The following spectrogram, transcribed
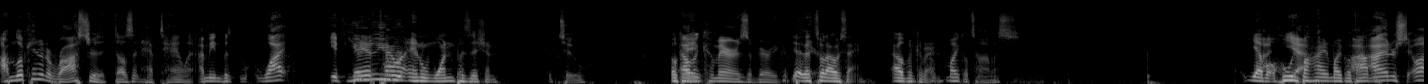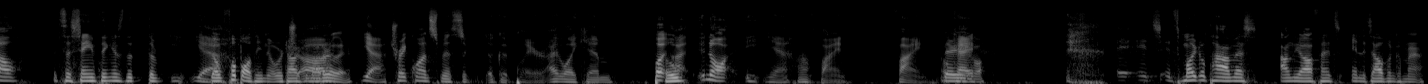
I'm looking at a roster that doesn't have talent. I mean, why? If you they have talent were in one position. two, Okay, Alvin Kamara is a very good. yeah, that's what I was saying. Alvin Kamara. Michael Thomas. Yeah, but Uh, who's yeah. behind Michael I- Thomas? I, understand. Well, it's the same thing as the the, yeah, the football team that we were talking about Uh, earlier. Yeah, Tre'Quan Smith's a, a good player. I like him, but Who? I, no, yeah, well, fine, fine, There okay. you go. It's it's Michael Thomas on the offense, and it's Alvin Kamara.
